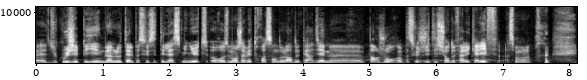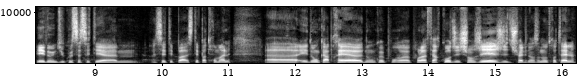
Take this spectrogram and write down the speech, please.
Euh, du coup, j'ai payé une blinde l'hôtel parce que c'était last minute. Heureusement, j'avais 300 dollars de per diem euh, par jour parce que j'étais sûr de faire les qualifs à ce moment-là. Et donc, du coup, ça, c'était euh, c'était pas, c'était pas trop mal. Euh, et donc, après, euh, donc, pour, euh, pour la faire courte, j'ai changé. Je suis allé dans un autre hôtel.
